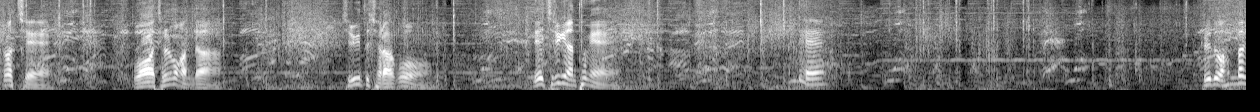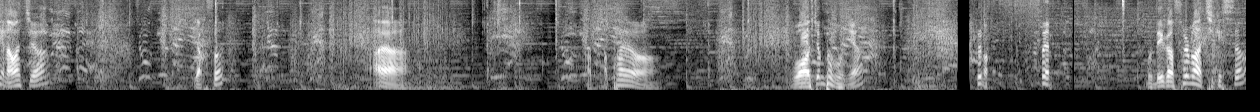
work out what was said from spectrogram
그렇지. 와잘 넘어간다. 지르기도 잘하고. 내 지르기는 안 통해 안돼 그래도 한 방에 남았죠 약선? 아야 아, 아파요 와 점프 뭐냐? 뭐 내가 설마 지겠어?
